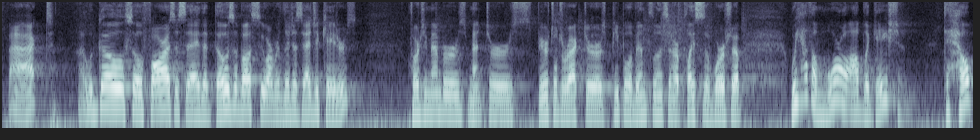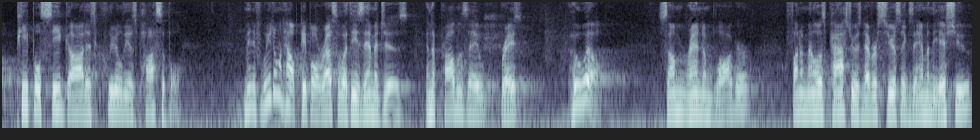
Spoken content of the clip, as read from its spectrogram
In fact, I would go so far as to say that those of us who are religious educators, clergy members, mentors, spiritual directors, people of influence in our places of worship, we have a moral obligation to help people see God as clearly as possible. I mean, if we don't help people wrestle with these images and the problems they raise, who will? Some random blogger, fundamentalist pastor who's never seriously examined the issue,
